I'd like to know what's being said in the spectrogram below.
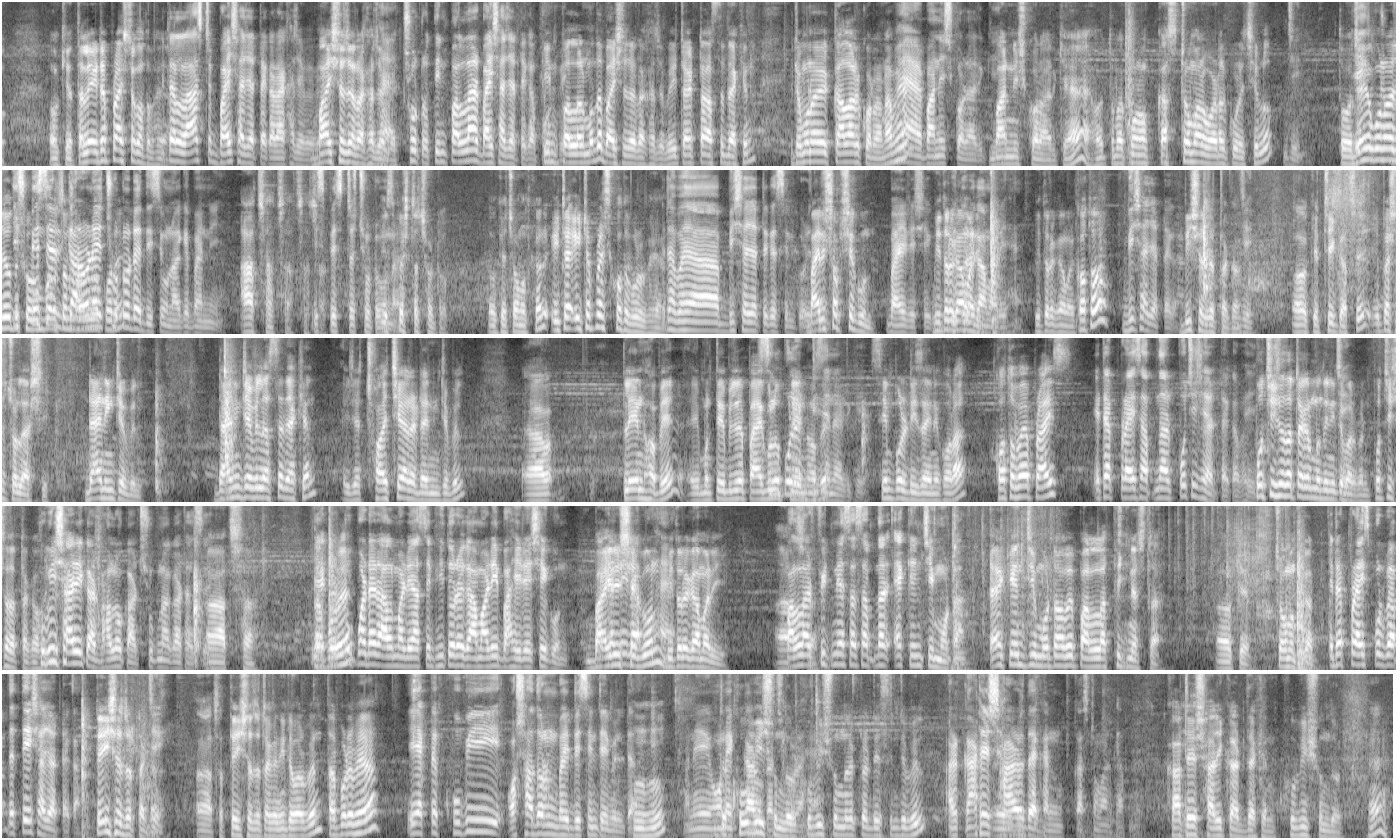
ওকে তাহলে এটা প্রাইসটা কত ভাই এটা লাস্ট বাইশ হাজার টাকা রাখা যাবে ভাই। বাইশ হাজার রাখা যাবে। হ্যাঁ ছোট তিন পাল্লার বাইশ হাজার টাকা তিন পাল্লার মধ্যে বাইশ হাজার রাখা যাবে। এটা একটা আছে দেখেন এটা মনে হয় কালার করা না ভাই? হ্যাঁ বানিশ করা আর কি। বার্নিশ করা আর কি হ্যাঁ? হয়তো বা কোনো কাস্টমার অর্ডার করেছিল। জি। তো যাই হোক ওনারা যেহেতু শোরুম কারণে ছোটটা দিছি ওনাকে বানিয়ে। আচ্ছা আচ্ছা আচ্ছা স্পেসটা ছোট ওনার। স্পেসটা ছোট। ওকে চমৎকার। এটা এটা প্রাইস কত পড়বে ভাইয়া? এটা ভাইয়া বিশ হাজার টাকা সেল করে বাইরে সব সেগুন? বাইরে সে ভিতরে গামারি? হ্যাঁ। ভিতরে গামারি। কত? বিশ হাজার টাকা। বিশ হাজার টাকা। জি। ওকে ঠিক আছে। এই পাশে চলে আসি। Dining table. ডাইনিং টেবিল আছে দেখেন। এই যে ছয় চেয়ারের ডাইনিং টেবিল। প্লেন হবে। এবং টেবিলের পায়গুলো প্লেন হবে। সিম্পল ডিজাইনে করা। কত ভাই প্রাইস এটা প্রাইস আপনার পঁচিশ হাজার টাকা ভাই পঁচিশ হাজার টাকার মধ্যে নিতে পারবেন। পঁচিশ হাজার টাকা খুবই শাড়ি কাঠ ভালো কাঠ শুকনা কাঠ আছে। আচ্ছা। তারপরে? কুপাটের আলমারি আছে ভিতরে গামারি বাইরে সেগুন। বাইরে সেগুন হ্যাঁ, ভিতরে গামারি। পাল্লার ফিটনেস আছে আপনার এক ইঞ্চি মোটা। এক ইঞ্চি মোটা হবে পাল্লার থিকনেসটা ওকে চমৎকার। এটা প্রাইস পড়বে আপনার তেইশ হাজার টাকা। তেইশ হাজার টাকা। আচ্ছা তেইশ হাজার টাকা নিতে পারবেন। তারপরে ভাইয়া? এই একটা খুবই অসাধারণ ভাই ড্রেসিং টেবিলটা মানে অনেক খুবই সুন্দর খুবই সুন্দর একটা ড্রেসিং টেবিল হ্যাঁ। আর কাঠের সার দেখান কাস্টমারকে আপনি। কাঠের শাড়ি কাঠ দেখেন খুবই সুন্দর হ্যাঁ।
